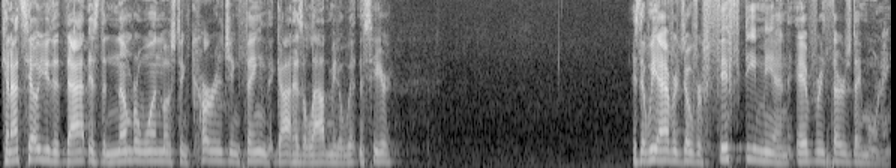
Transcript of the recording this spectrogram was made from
can I tell you that that is the number one most encouraging thing that God has allowed me to witness here? Is that we averaged over 50 men every Thursday morning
